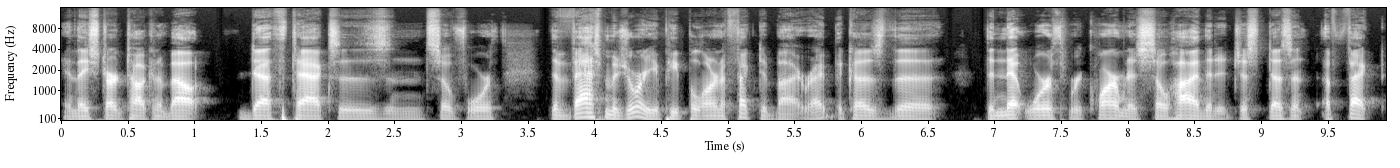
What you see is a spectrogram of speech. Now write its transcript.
and they start talking about death taxes and so forth, the vast majority of people aren't affected by it, right? Because the the net worth requirement is so high that it just doesn't affect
